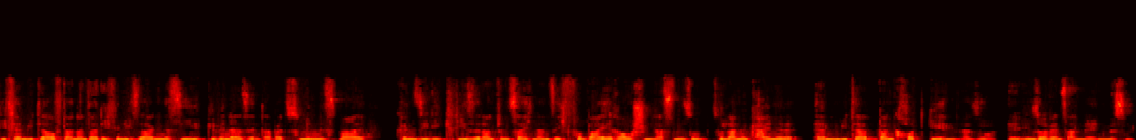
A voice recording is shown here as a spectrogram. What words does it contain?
Die Vermieter auf der anderen Seite, ich will nicht sagen, dass sie Gewinner sind, aber zumindest mal können sie die Krise in Anführungszeichen an sich vorbeirauschen lassen, so, solange keine ähm, Mieter bankrott gehen, also äh, Insolvenz anmelden müssen.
